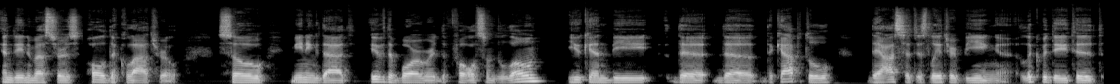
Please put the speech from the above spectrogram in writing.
and the investors hold the collateral. So meaning that if the borrower defaults on the loan, you can be the, the, the capital, the asset is later being liquidated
